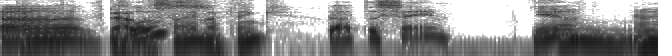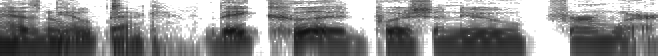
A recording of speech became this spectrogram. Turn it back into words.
uh, About, the- about the same, I think. about the same. Yeah, Mm, and it has no Yep. loopback. they could push a new firmware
